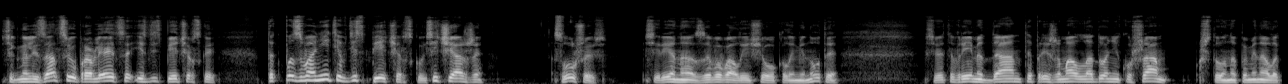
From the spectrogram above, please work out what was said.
Сигнализация управляется из диспетчерской». «Так позвоните в диспетчерскую, сейчас же». «Слушаюсь». Сирена завывала еще около минуты. Все это время Данте прижимал ладони к ушам, что напоминало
